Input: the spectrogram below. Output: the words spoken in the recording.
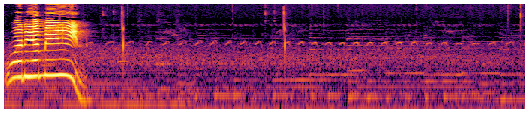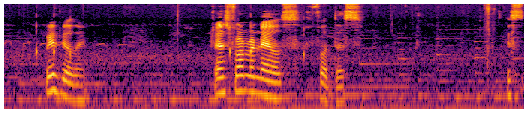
What do you mean? Great building. Transformer nails for this. It's,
